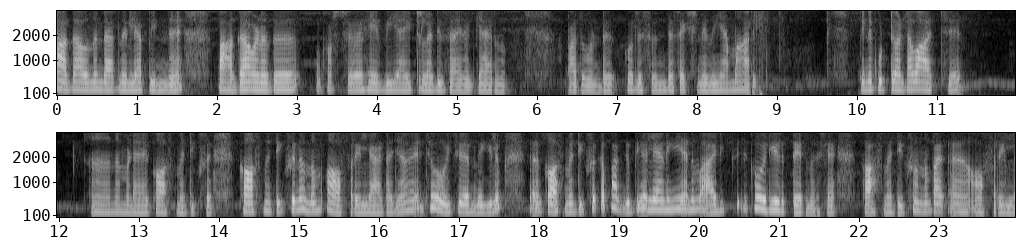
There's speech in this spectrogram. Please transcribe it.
പാകമാവുന്നുണ്ടായിരുന്നില്ല പിന്നെ പാകമാവണത് കുറച്ച് ഹെവി ആയിട്ടുള്ള ഡിസൈനൊക്കെ ആയിരുന്നു. അപ്പം അതുകൊണ്ട് കൊലുസിന്റെ സെക്ഷനിൽ നിന്ന് ഞാൻ മാറി. പിന്നെ കുട്ടികളുടെ വാച്ച് നമ്മുടെ കോസ്മെറ്റിക്സ്. കോസ്മെറ്റിക്സിനൊന്നും ഓഫറില്ല കേട്ടോ. ഞാൻ ചോദിച്ചു എന്തെങ്കിലും കോസ്മെറ്റിക്സ് ഒക്കെ പകുതി വിലയാണെങ്കിൽ ഞാൻ വാരി കോരി എടുത്തായിരുന്നു. പക്ഷേ കോസ്മെറ്റിക്സ് ഒന്നും ഓഫറില്ല.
